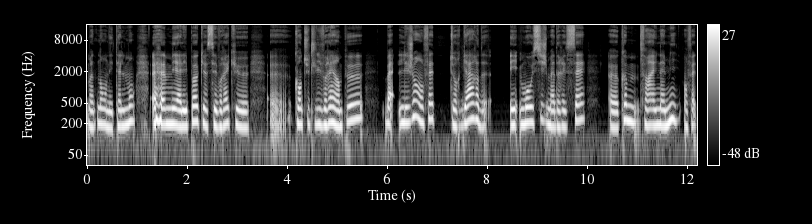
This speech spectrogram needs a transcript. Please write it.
maintenant on est tellement. Euh, mais à l'époque, c'est vrai que euh, quand tu te livrais un peu, bah, les gens, en fait, te regardent. Et moi aussi, je m'adressais euh, comme enfin à une amie en fait.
